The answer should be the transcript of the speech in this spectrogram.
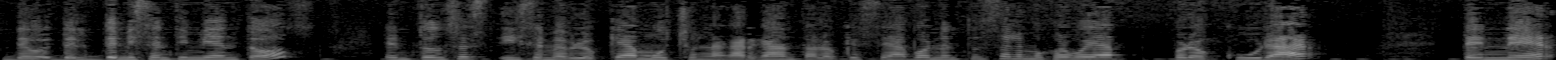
de, de- de mis sentimientos, entonces, y se me bloquea mucho en la garganta o lo que sea, bueno, entonces a lo mejor voy a procurar tener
